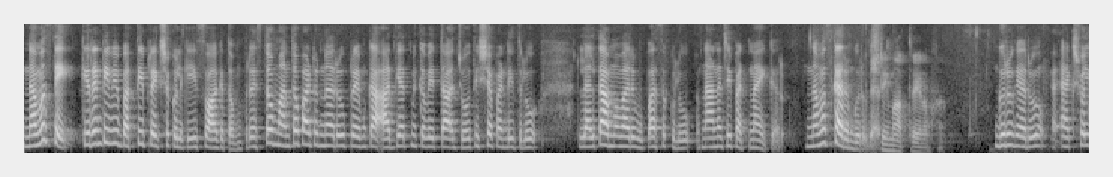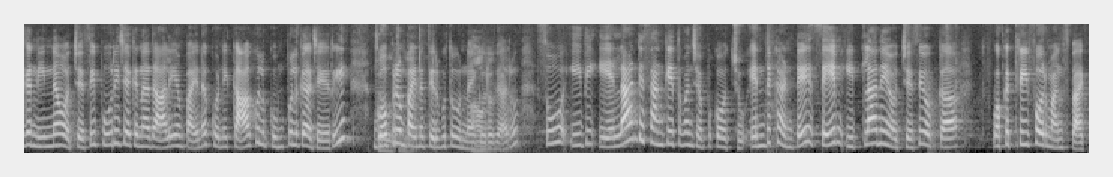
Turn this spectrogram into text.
నమస్తే. కిరణ్ టీవీ భక్తి ప్రేక్షకులకి స్వాగతం. ప్రస్తుతం మనతో పాటు ఉన్నారు ప్రముఖ ఆధ్యాత్మికవేత్త జ్యోతిష్య పండితులు లలిత అమ్మవారి ఉపాసకులు నానాజీ పట్నాయక్ గారు. నమస్కారం గురుగారు. శ్రీమాత్రే నమ. గురుగారు యాక్చువల్గా నిన్న వచ్చేసి పూరి జగన్నాథ్ ఆలయం పైన కొన్ని కాకులు గుంపులుగా చేరి గోపురం పైన తిరుగుతూ ఉన్నాయి గురుగారు. సో ఇది ఎలాంటి సంకేతం అని చెప్పుకోవచ్చు? ఎందుకంటే సేమ్ ఇట్లానే వచ్చేసి ఒక ఒక three four months back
